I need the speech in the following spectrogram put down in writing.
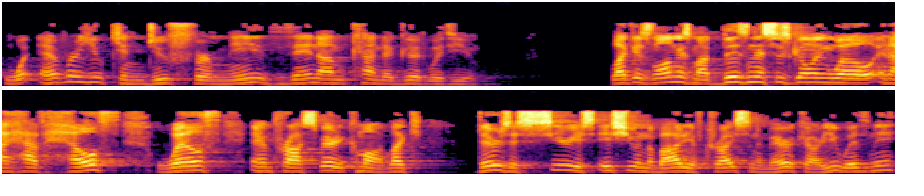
whatever you can do for me, then I'm kind of good with you. Like, as long as my business is going well and I have health, wealth, and prosperity. Come on, like, there's a serious issue in the body of Christ in America. Are you with me?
